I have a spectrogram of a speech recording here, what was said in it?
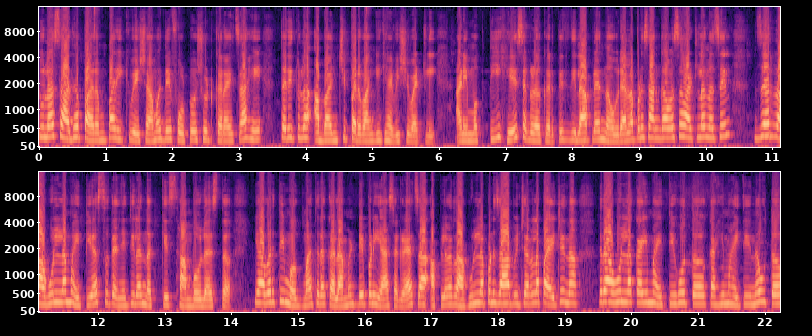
तुला साधं पारंपरिक वेशामध्ये फोटोशूट करायचं आहे तरी तुला आबांची परवानगी घ्यावीशी वाटली. आणि मग ती हे सगळं करते तिला आपल्या नवऱ्याला पण सांगावं असं वाटलं नसेल? जर राहुलला माहिती असतं त्याने तिला नक्कीच थांबवलं असतं. यावरती मग मात्र कला म्हणते पण या सगळ्याचा आपल्याला राहुलला पण जाब विचारायला पाहिजे ना. राहुलला काही माहिती होतं काही माहिती नव्हतं.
